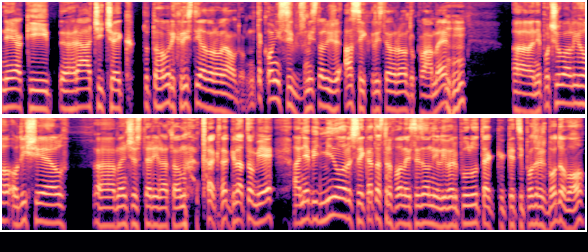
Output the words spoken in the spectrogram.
nejaký hráčiček, toto hovorí Cristiano Ronaldo. No tak oni si zmysleli, že asi Cristiano Ronaldo klame, mm-hmm a nepočúvali ho, odišiel, a Manchester na tom, tak, na tom je. A nebyť minuloročnej katastrofálnej sezóny Liverpoolu, tak keď si pozrieš bodovo,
